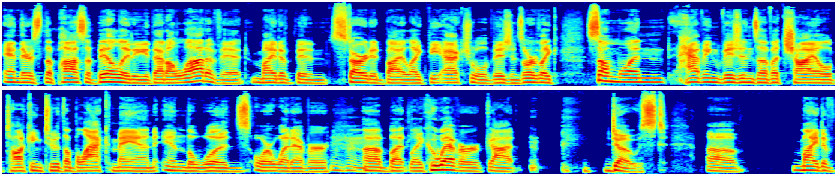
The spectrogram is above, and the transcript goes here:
And there's the possibility that a lot of it might have been started by like the actual visions or like someone having visions of a child talking to the black man in the woods or whatever. Uh, but like whoever got dosed uh might have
